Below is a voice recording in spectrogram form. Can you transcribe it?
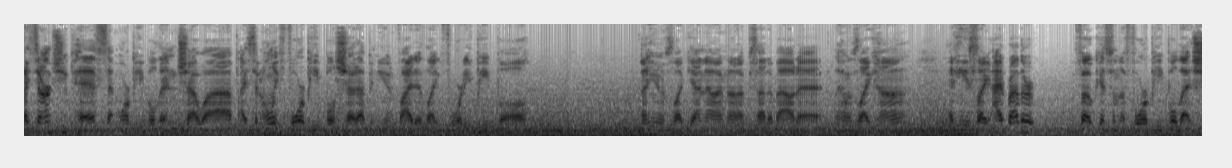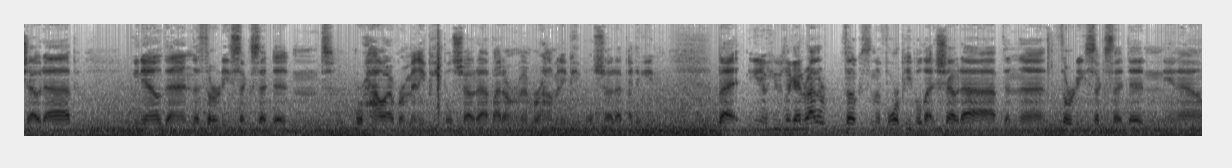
I said, Aren't you pissed that more people didn't show up? I said, Only four people showed up and you invited like 40 people. And he was like, Yeah, no, I'm not upset about it. And I was like, Huh? And he's like, I'd rather focus on the four people that showed up you know, than the 36 that didn't, or however many people showed up. I don't remember how many people showed up. I think he, but you know, he was like, I'd rather focus on the four people that showed up than the 36 that didn't, you know.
